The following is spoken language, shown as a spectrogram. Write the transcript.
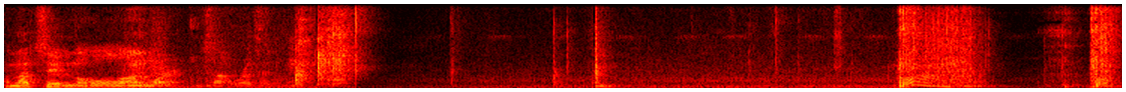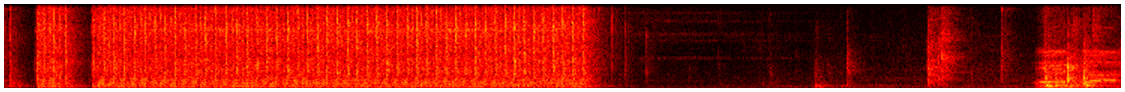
I'm not saving the whole lawnmower. It's not worth it. And uh,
